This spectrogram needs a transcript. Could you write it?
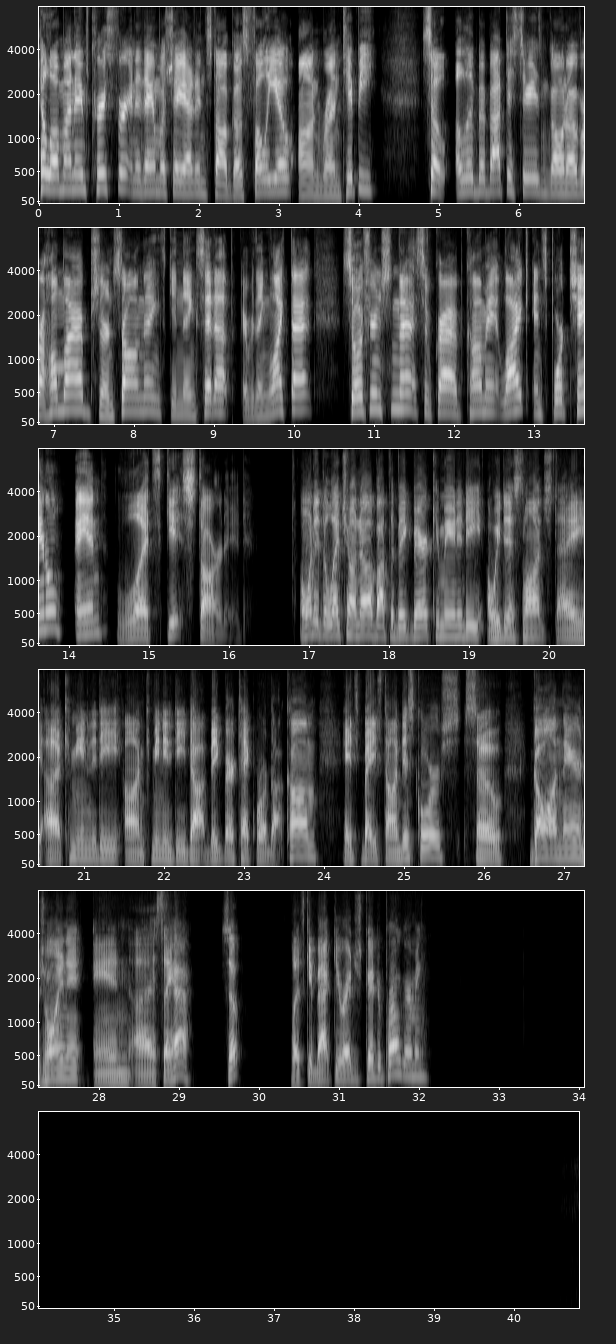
Hello, my name's Christopher, and today I'm going to show you how to install Ghostfolio on Runtipi. So, a little bit about this series, I'm going over home labs, or installing things, getting things set up, everything like that. So, if you're interested in that, subscribe, comment, like, and support the channel, and let's get started. I wanted to let y'all know about the Big Bear community. We just launched a uh, community on community.bigbeartechworld.com. It's based on discourse, so go on there, join it, and uh, say hi. So, Let's get back to your educated programming.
